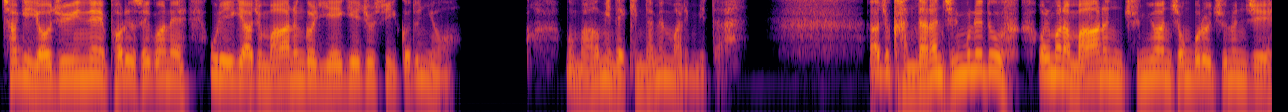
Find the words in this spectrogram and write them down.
자기 여주인의 버릇에 관해 우리에게 아주 많은 걸 얘기해 줄 수 있거든요. 뭐 마음이 내킨다면 말입니다. 아주 간단한 질문에도 얼마나 많은 중요한 정보를 주는지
